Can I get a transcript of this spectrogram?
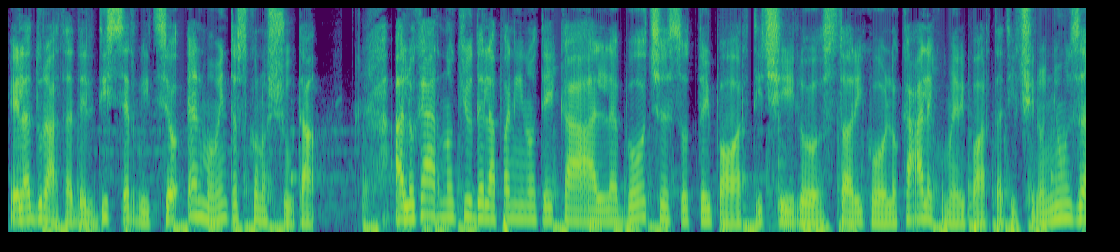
e la durata del disservizio è al momento sconosciuta. A Locarno chiude la paninoteca al Boce sotto i portici. Lo storico locale, come riporta Ticino News,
